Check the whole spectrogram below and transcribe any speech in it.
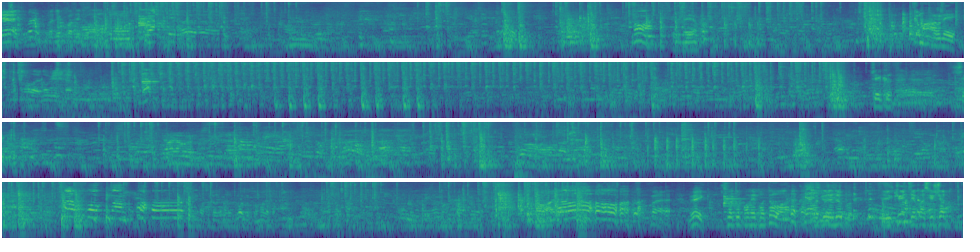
On va dire croiser les. Bon, hein. C'est le meilleur. Oh, nog één. hè. Zeker. Zeker. Ah, man. Oh, shit. Vic, je suis au premier poteau. Hein. Moi, tous les deux. C'est du cul, c'est parce que je suis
